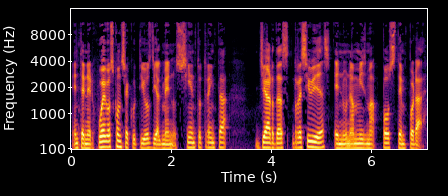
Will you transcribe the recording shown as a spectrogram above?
en tener juegos consecutivos de al menos 130 yardas recibidas en una misma postemporada.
